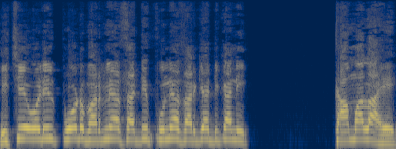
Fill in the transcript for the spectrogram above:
हिचे वडील पोट भरण्यासाठी पुण्यासारख्या ठिकाणी कामाला आहेत.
